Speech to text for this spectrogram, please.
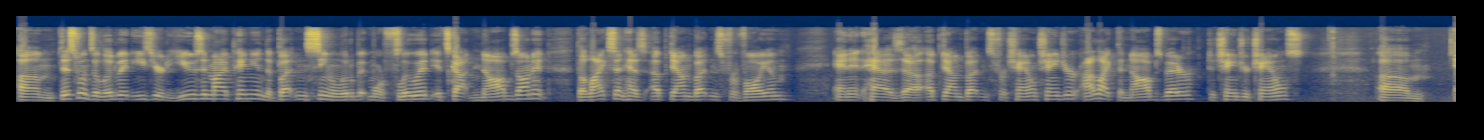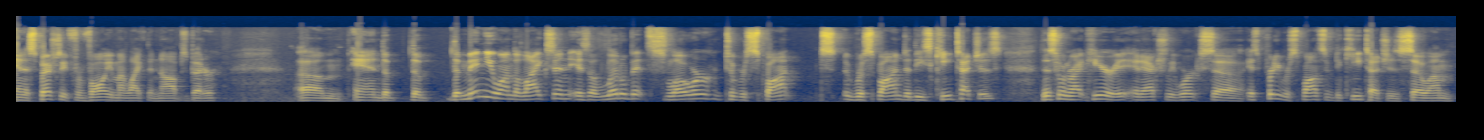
um, this one's a little bit easier to use in my opinion. The buttons seem a little bit more fluid. It's got knobs on it. The Leixen has up-down buttons for volume, and it has uh, up-down buttons for channel changer. I like the knobs better to change your channels. Um, and especially for volume, I like the knobs better. Um, and the, the, the menu on the Leixen is a little bit slower to respond respond to these key touches. This one right here, it, it actually works. Uh, it's pretty responsive to key touches. So I'm,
